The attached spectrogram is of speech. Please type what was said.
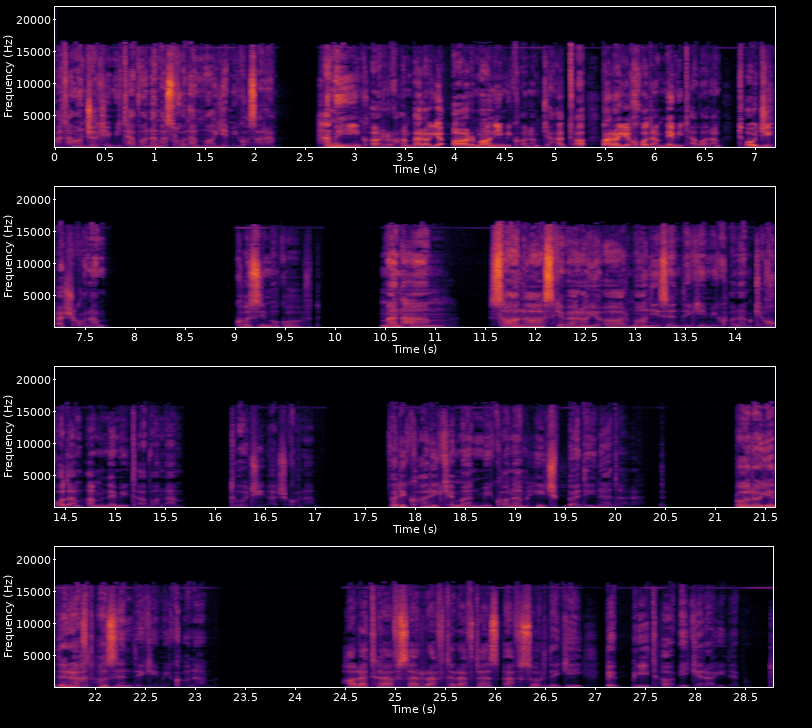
و تا آنجا که می‌توانم از خودم مایه می‌گذارم. همه این کار را هم برای آرمانی می‌کنم که حتی برای خودم نمی‌توانم توجیهش کنم. کوزیمو گفت من هم سال هاست که برای آرمانی زندگی می کنم که خودم هم نمی توانم توجیهش کنم. ولی کاری که من می کنم هیچ بدی ندارد. بالای درخت ها زندگی می کنم. حالت افسر رفته رفته از افسردگی به بیتابی گراییده بود.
